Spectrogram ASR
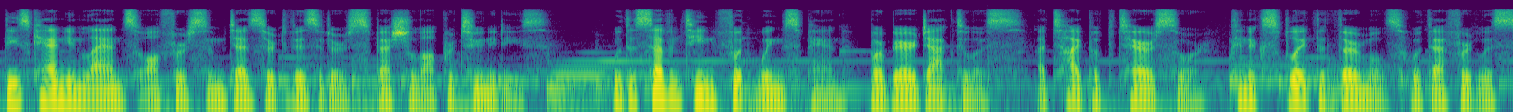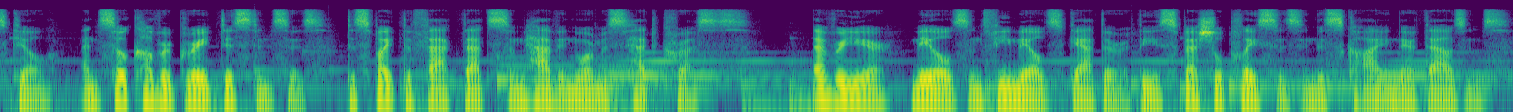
These canyon lands offer some desert visitors special opportunities. With a 17-foot wingspan, Barbaridactylus, a type of pterosaur, can exploit the thermals with effortless skill, and so cover great distances, despite the fact that some have enormous head crests. Every year, males and females gather at these special places in the sky in their thousands.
